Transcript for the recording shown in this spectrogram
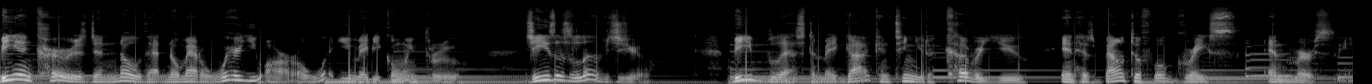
Be encouraged and know that no matter where you are or what you may be going through, Jesus loves you. Be blessed and may God continue to cover you in his bountiful grace and mercy.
